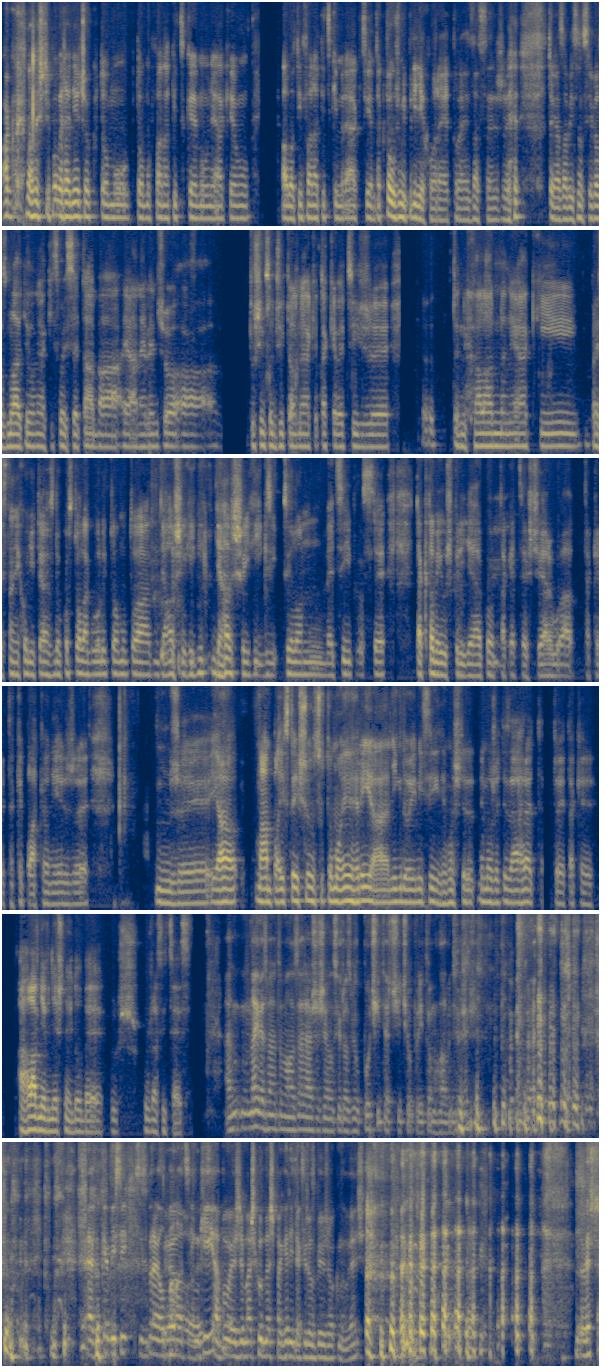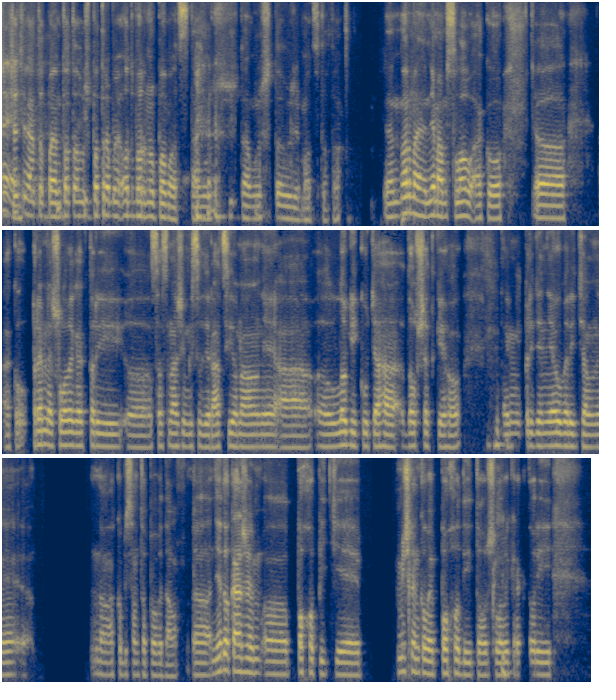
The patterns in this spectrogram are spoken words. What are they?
ak mám ešte povedať niečo k tomu, k tomu fanatickému nejakému alebo tým fanatickým reakciám, tak to už mi príde choré. To je zase, že teraz aby som si rozmlátil nejaký svoj setup a ja neviem čo a tuším som čítal nejaké také veci, že e, ten chalan nejaký prestane chodiť teraz do kostola kvôli tomuto a ďalších, ďalších XY vecí proste, tak to mi už príde ako také cez čiaru a také, také plakanie, že, že ja mám PlayStation, sú to moje hry a nikto iný si ich nemôžete, nemôžete zahrať. To je také, a hlavne v dnešnej dobe už, už asi cez. A najviac ma na tom ale zaráža, že on si rozbil počítač, či čo pri tom hlavne, vieš? Ako keby si, si zbrajal palacinky a povieš, že máš chud na špagety, tak si rozbiješ okno, vieš? vieš, čo, čo ti na to poviem? Toto už potrebuje odbornú pomoc. Tam už, tam už to už je moc toto. Ja normálne nemám slov ako, uh, ako pre mňa človeka, ktorý uh, sa snaží myslieť racionálne a uh, logiku ťaha do všetkého, tak mi príde neuveriteľne, no ako by som to povedal, uh, nedokážem uh, pochopiť tie myšlenkové pochody toho človeka, ktorý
